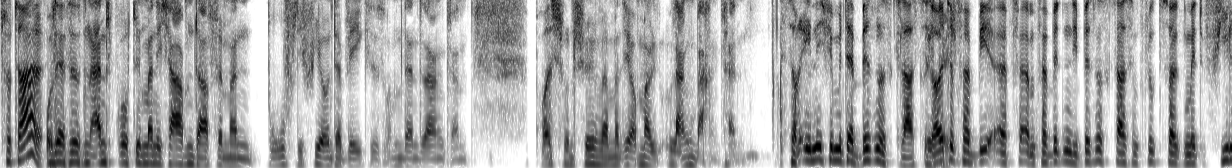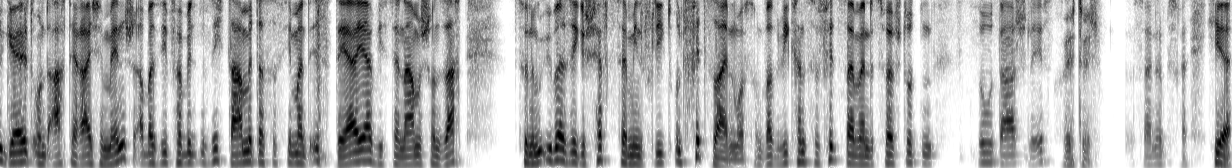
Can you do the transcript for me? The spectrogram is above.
Total. Oder es ist ein Anspruch, den man nicht haben darf, wenn man beruflich viel unterwegs ist und dann sagen kann, boah, ist schon schön, wenn man sich auch mal lang machen kann. Ist doch ähnlich wie mit der Business Class. Die Richtig. Leute verbi äh, ver verbinden die Business Class im Flugzeug mit viel Geld und ach, der reiche Mensch, aber sie verbinden es nicht damit, dass es jemand ist, der ja, wie es der Name schon sagt, zu einem Übersee-Geschäftstermin fliegt und fit sein muss. Und wie kannst du fit sein, wenn du zwölf Stunden so da schläfst? Richtig. Es sei denn, du bist rein. Hier,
